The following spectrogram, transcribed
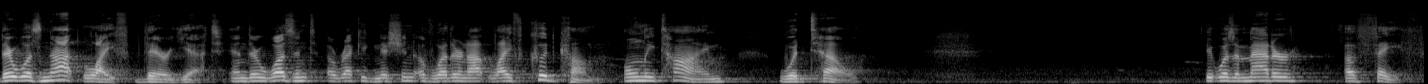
There was not life there yet, and there wasn't a recognition of whether or not life could come. Only time would tell. It was a matter of faith.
